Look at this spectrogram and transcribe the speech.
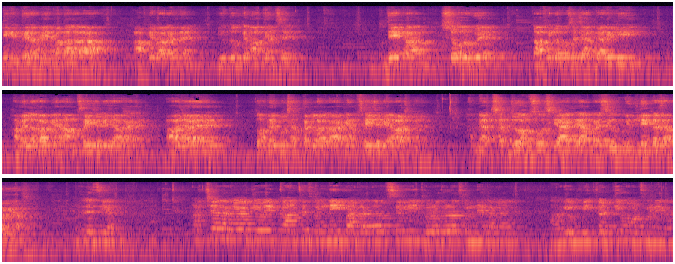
लेकिन फिर हमें पता लगा आपके बारे में यूट्यूब के माध्यम से। तो देखा, शोर हुए, काफ़ी लोगों से जानकारी ली। हमें लगा कि हाँ हम सही जगह जा रहे हैं आज आए हैं। तो हमें कुछ हद तक लग रहा है कि हम सही जगह आ चुके हैं। हमने अच्छा जो हम सोच के आए थे हम वैसी उम्मीद लेकर जा रहे हैं यहाँ से। रजिया अच्छा लगा जो एक कान से सुन नहीं पाता था उससे भी थोड़ा थोड़ा सुनने लगा। है आगे उम्मीद करती हूँ और सुनेगा।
